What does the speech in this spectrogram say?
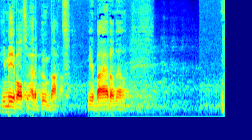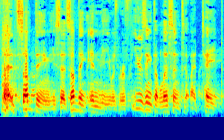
He may have also had a boombox nearby, I don't know. But something, he said, something in me was refusing to listen to a tape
